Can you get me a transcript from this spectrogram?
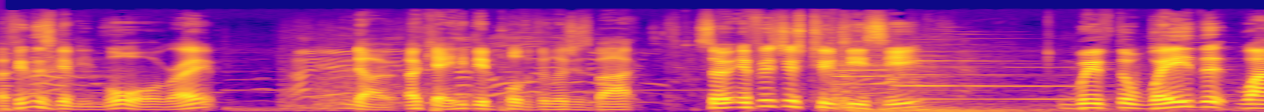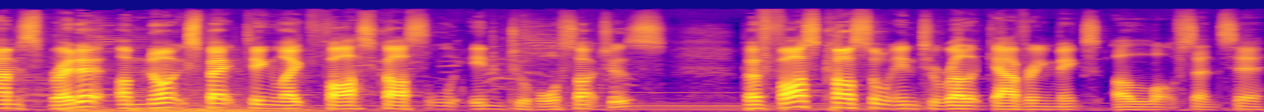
I think there's going to be more, right? No. Okay, he did pull the villagers back. So if it's just 2TC, with the way that Wham spread it, I'm not expecting like Fast Castle into Horse Archers. But Fast Castle into Relic Gathering makes a lot of sense here,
